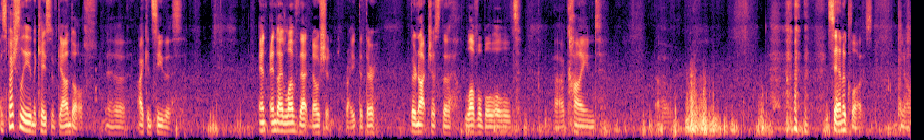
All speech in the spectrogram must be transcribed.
especially in the case of Gandalf, uh, I can see this, and and I love that notion, right? That they're they're not just the lovable old, uh, kind uh, Santa Claus. You know,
